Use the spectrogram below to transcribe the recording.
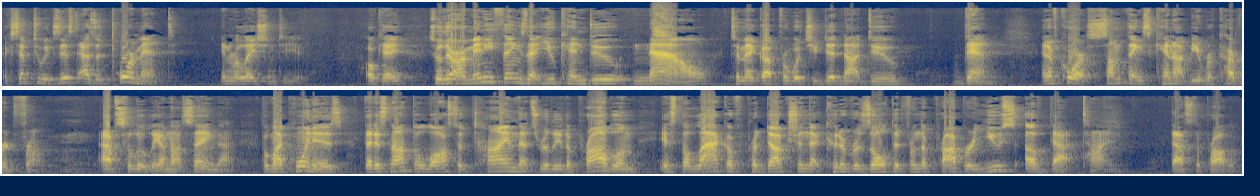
except to exist as a torment in relation to you. Okay? So there are many things that you can do now to make up for what you did not do then. And of course, some things cannot be recovered from. Absolutely, I'm not saying that. But my point is that it's not the loss of time that's really the problem, it's the lack of production that could have resulted from the proper use of that time. That's the problem.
